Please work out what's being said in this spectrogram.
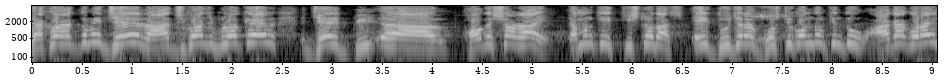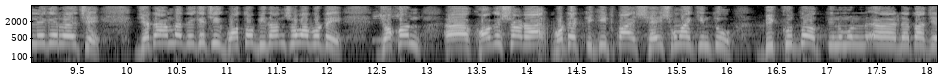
দেখো, একদমই যে রাজগঞ্জ ব্লকের যে খগেশ্বর রায়, এমনকি কৃষ্ণ দাস এই দুজনের গোষ্ঠীকন্দল কিন্তু আগাগোড়াই লেগে রয়েছে। যেটা আমরা দেখেছি গত বিধানসভা ভোটে, যখন খগেশ্বর রায় ভোটের টিকিট পায়, সেই সময় কিন্তু বিক্ষুব্ধ তৃণমূল নেতা যে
